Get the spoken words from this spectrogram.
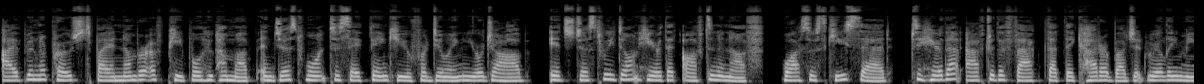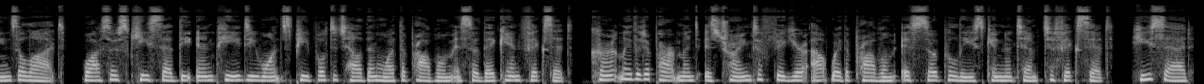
I've been approached by a number of people who come up and just want to say thank you for doing your job, it's just we don't hear that often enough. Wasowski said, to hear that after the fact that they cut our budget really means a lot. Wasowski said the NPD wants people to tell them what the problem is so they can fix it. Currently the department is trying to figure out where the problem is so police can attempt to fix it. He said,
